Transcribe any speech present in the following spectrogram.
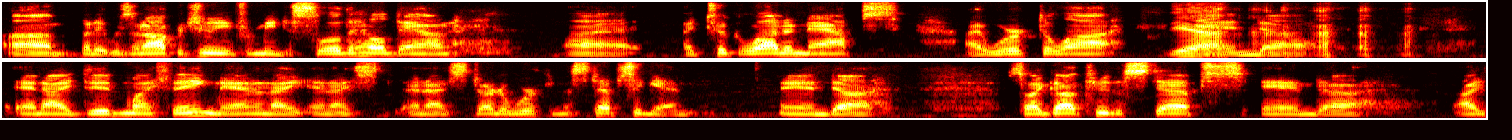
Um, but it was an opportunity for me to slow the hell down. Uh, I took a lot of naps. I worked a lot, Yeah. and uh, and I did my thing, man. And I and I and I started working the steps again. And uh, so I got through the steps, and uh, I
